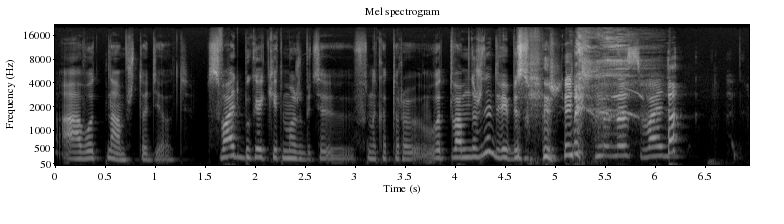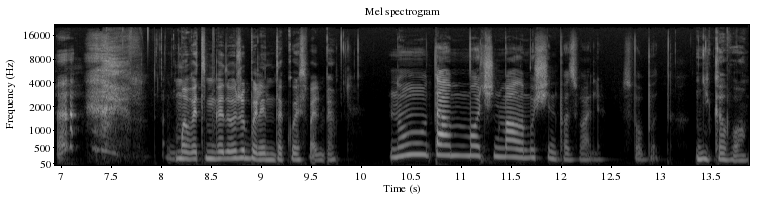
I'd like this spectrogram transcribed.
А вот нам что делать? Свадьбы какие-то, может быть, э, на которые... Вот вам нужны две безумные женщины на свадьбе? Мы в этом году уже были на такой свадьбе. Ну, там очень мало мужчин позвали свободных. Никого.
